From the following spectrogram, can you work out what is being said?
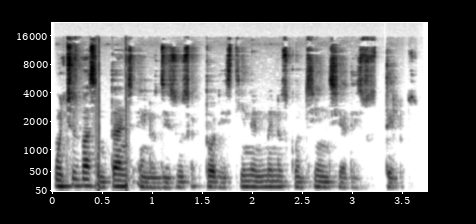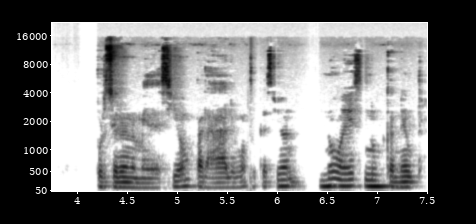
Muchos más espontáneos en los de sus actores tienen menos conciencia de sus telos. Por ser una mediación para algo, la educación no es nunca neutra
